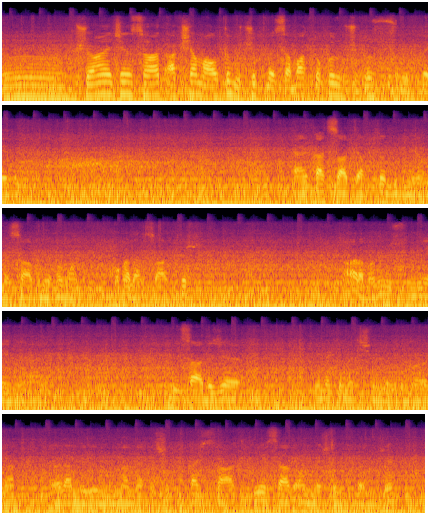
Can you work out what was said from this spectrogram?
Hmm, şu an için saat akşam 6.30 ve sabah 9.30'da Susurluk'taydım. Yani kaç saat yaptı bilmiyorum hesabını yapamadım. O kadar saattir. Arabanın üstündeyim yani. Bir sadece yemek yemek için durdum öğlen. Öğlen dediğim bundan yaklaşık kaç saat? 1 saat 15 dakika önce.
